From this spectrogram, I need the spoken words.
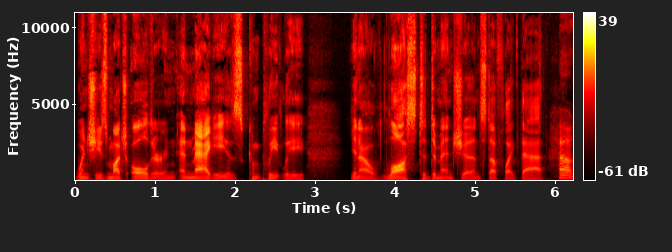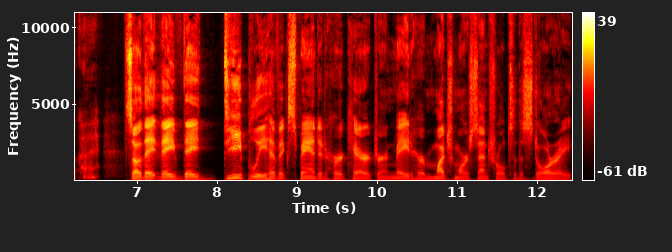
when she's much older and, and Maggie is completely, you know, lost to dementia and stuff like that. Oh, okay. So they they they deeply have expanded her character and made her much more central to the story.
